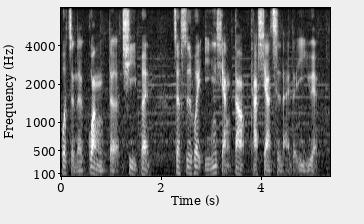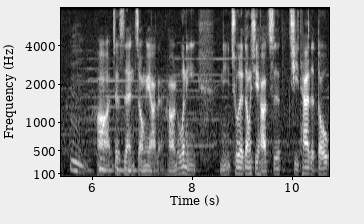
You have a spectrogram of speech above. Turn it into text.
或整个逛的气氛。这是会影响到他下次来的意愿，嗯，好，这是很重要的。好，如果你你除了东西好吃，其他的都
